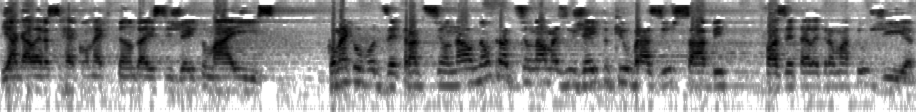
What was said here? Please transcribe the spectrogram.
e a galera se reconectando a esse jeito mais, como é que eu vou dizer, tradicional, não tradicional, mas o jeito que o Brasil sabe fazer teledramaturgia.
